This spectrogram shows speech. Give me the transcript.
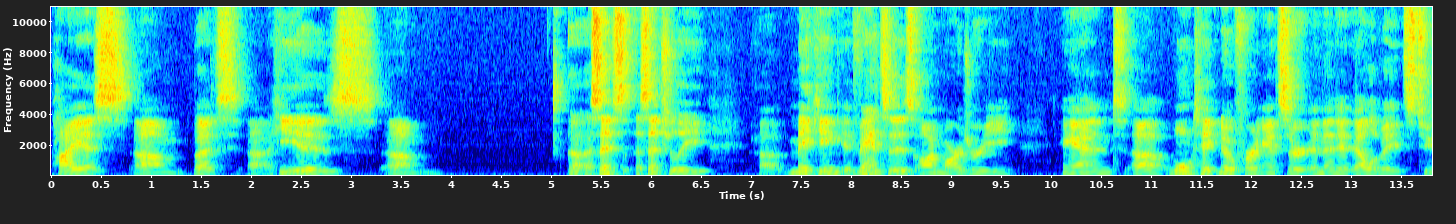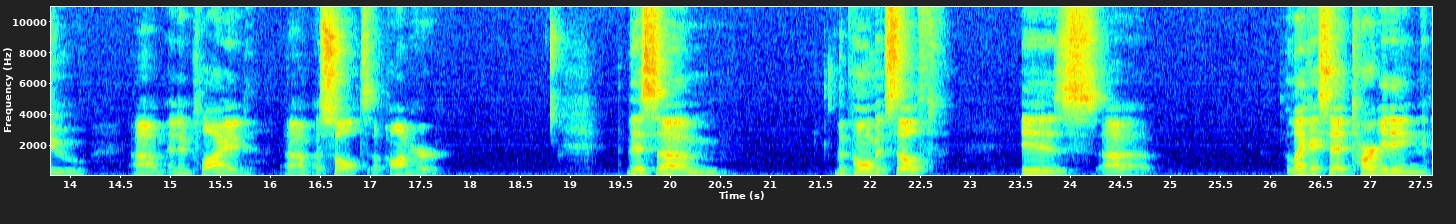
pious, um, but uh, he is um, uh, essentially uh, making advances on Margery and uh, won't take no for an answer, and then it elevates to um, an implied um, assault upon her. This um, the poem itself is uh, like I said, targeting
